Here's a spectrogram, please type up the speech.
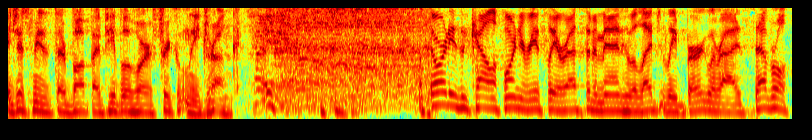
It just means that they're bought by people who are frequently drunk. Authorities in California recently arrested a man who allegedly burglarized several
